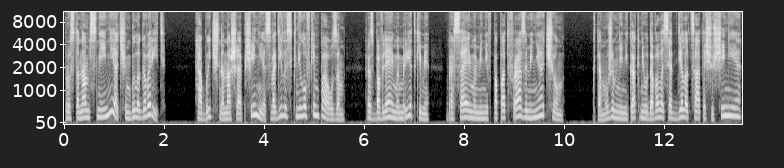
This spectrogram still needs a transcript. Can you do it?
просто нам с ней не о чем было говорить. Обычно наше общение сводилось к неловким паузам, разбавляемым редкими, бросаемыми не в попад фразами ни о чем. К тому же мне никак не удавалось отделаться от ощущения,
